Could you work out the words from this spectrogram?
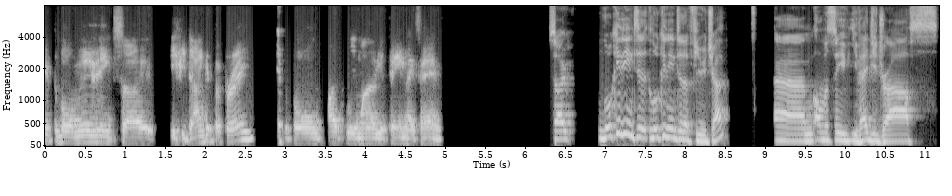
Keep the ball moving. So if you don't get the free, get the ball hopefully in one of your teammates' hands. So looking into looking into the future, um, obviously you've had your drafts,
